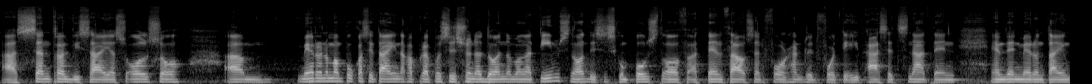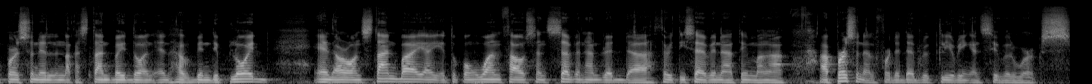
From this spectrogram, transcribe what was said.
ah, Central Visayas also um, Meron naman po kasi tayong nakapreposition na doon ng mga teams. No? This is composed of uh, 10,448 assets natin. And then meron tayong personnel na naka-standby doon and have been deployed and are on standby ay ito pong 1,737 natin mga uh, personnel for the debris clearing and civil works.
